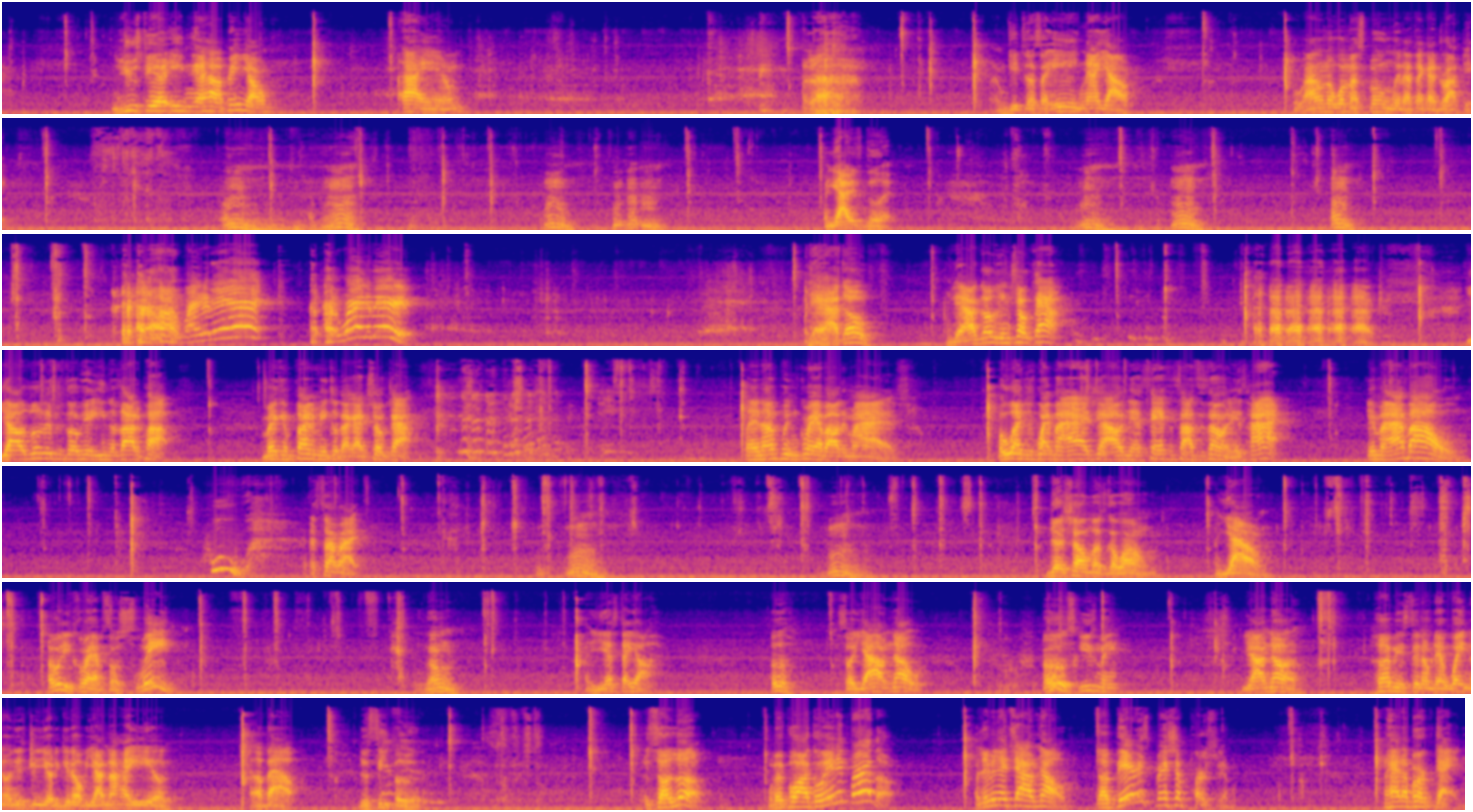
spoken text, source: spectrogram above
You still eating that jalapeno. I am. Uh, I'm get us an egg now, y'all. I don't know where my spoon went. I think I dropped it. Mmm. Mmm. Mmm. Mmm. Mmm. Y'all is good. Mmm. Mmm. Mmm. Wait a minute. Wait a minute. There I go. There I go getting choked out. Y'all little lips over here eating a lot of pop. Making fun of me because I got choked out. and I'm putting crab all in my eyes. Oh, I just wiped my eyes, y'all, and that sassy sauce is on it. It's hot. In my eyeball. Whew. That's all right. Mmm. Mmm. The show must go on. Y'all. Oh, these crabs so sweet. Mmm. Yes, they are. Ooh. So y'all know. Oh, excuse me. Y'all know. Hubby's sitting over there waiting on this video to get over. Y'all know how he is about the seafood. So look, before I go any further, let me let y'all know a very special person had a birthday.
